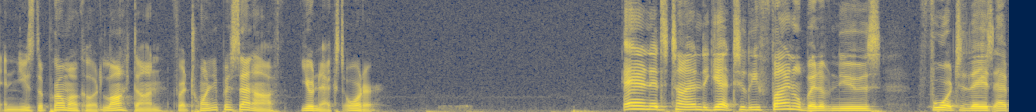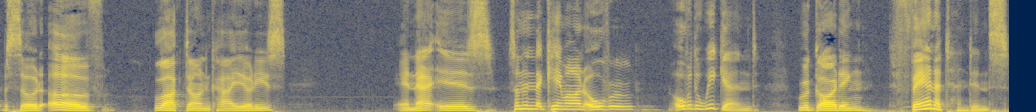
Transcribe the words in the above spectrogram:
and use the promo code LOCKEDON for 20% off your next order. And it's time to get to the final bit of news for today's episode of Locked On Coyotes. And that is something that came on over over the weekend regarding fan attendance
